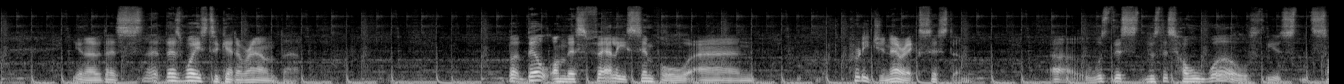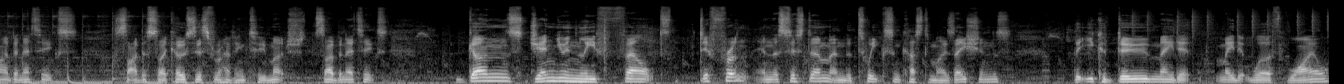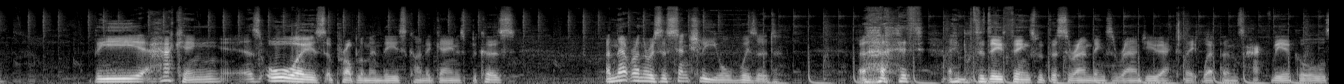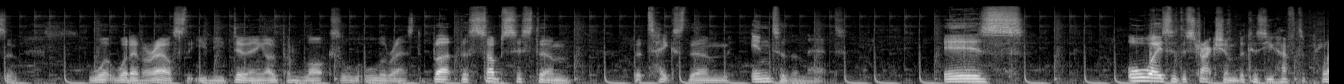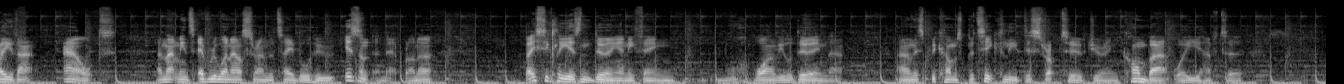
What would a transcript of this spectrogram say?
you know there's there's ways to get around that. But built on this fairly simple and pretty generic system, uh, was this was this whole world cybernetics, cyber psychosis from having too much cybernetics. Guns genuinely felt different in the system, and the tweaks and customizations that you could do made it made it worthwhile. The hacking is always a problem in these kind of games because a netrunner is essentially your wizard able to do things with the surroundings around you, activate weapons, hack vehicles, and wh- whatever else that you need doing, open locks, all, all the rest. But the subsystem that takes them into the net is always a distraction because you have to play that out, and that means everyone else around the table who isn't a net runner basically isn't doing anything while you're doing that. And this becomes particularly disruptive during combat where you have to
